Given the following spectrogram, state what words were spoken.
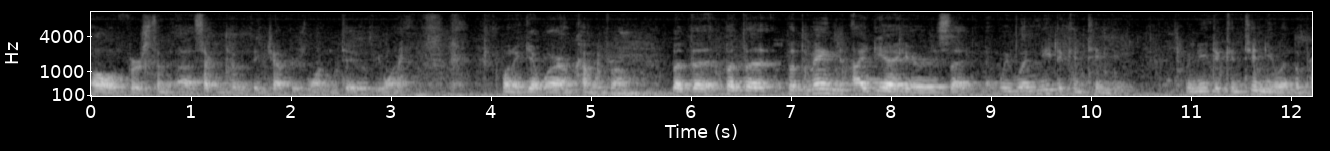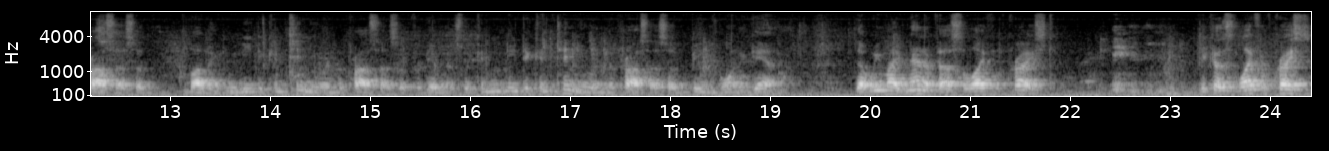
all of First, Tim- uh, Second Timothy chapters one and two, if you want to want to get where I'm coming from. But the but the but the main idea here is that we would need to continue. We need to continue in the process of loving. We need to continue in the process of forgiveness. We can need to continue in the process of being born again, that we might manifest the life of Christ. Because the life of Christ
